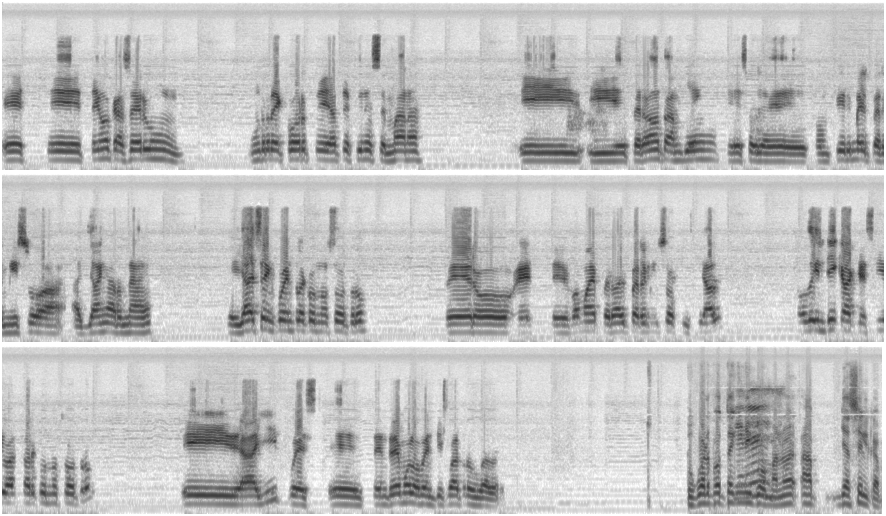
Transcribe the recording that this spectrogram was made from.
Este, tengo que hacer un, un recorte este fin de semana y, y esperando también que se le confirme el permiso a, Jan Arnaz, que ya se encuentra con nosotros, pero este, vamos a esperar el permiso oficial. Todo indica que sí va a estar con nosotros y de allí pues eh, tendremos los 24 jugadores. Tu cuerpo técnico, ¿Tienes? Manuel. Ah, Yacilca,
